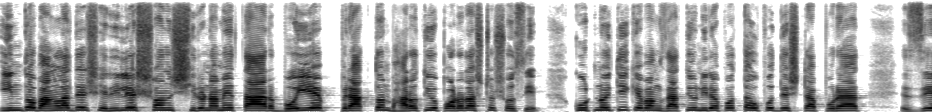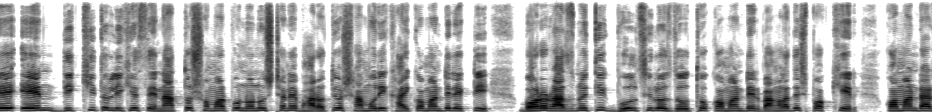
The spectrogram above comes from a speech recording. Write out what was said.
Indo Bangladesh relation শিরোনামে তার বইয়ে প্রাক্তন ভারতীয় পররাষ্ট্র সচিব, কূটনৈতিক এবং জাতীয় নিরাপত্তা উপদেষ্টা প্রয়াত জে এন দীক্ষিত লিখেছেন আত্মসমর্পণ অনুষ্ঠানে ভারতীয় সামরিক হাইকমান্ডের একটি বড় রাজনৈতিক ভুল ছিল, যৌথ কমান্ডের বাংলাদেশ পক্ষের কমান্ডার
